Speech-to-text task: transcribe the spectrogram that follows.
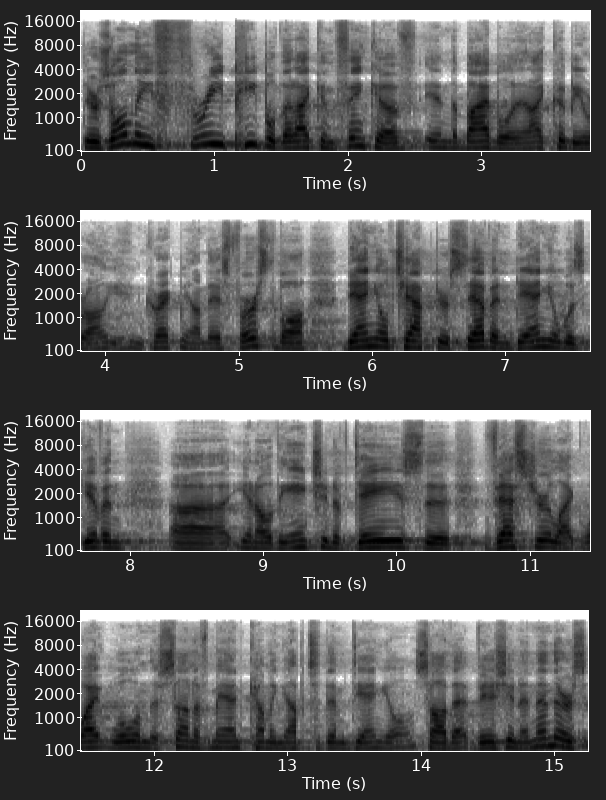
there's only three people that I can think of in the Bible, and I could be wrong. You can correct me on this. First of all, Daniel chapter 7. Daniel was given, uh, you know, the Ancient of Days, the vesture like white wool, and the Son of Man coming up to them. Daniel saw that vision. And then there's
